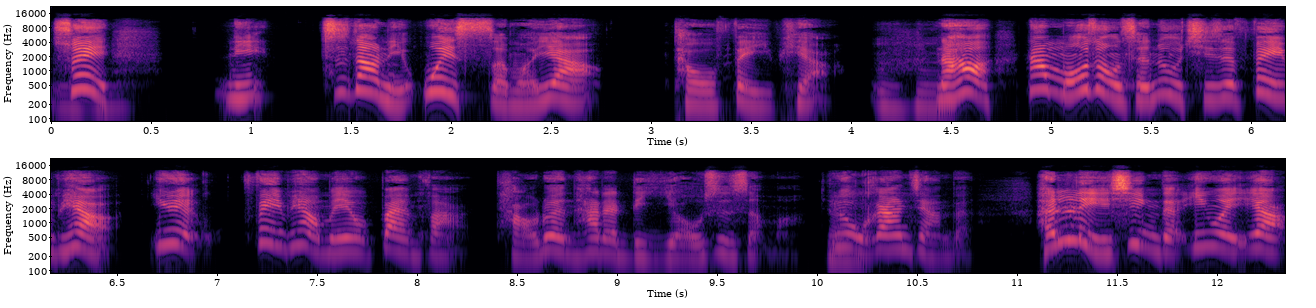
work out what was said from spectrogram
所以你知道你为什么要投废票，嗯、然后那某种程度其实废票，因为废票没有办法讨论它的理由是什么，因为我刚刚讲的很理性的，因为要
